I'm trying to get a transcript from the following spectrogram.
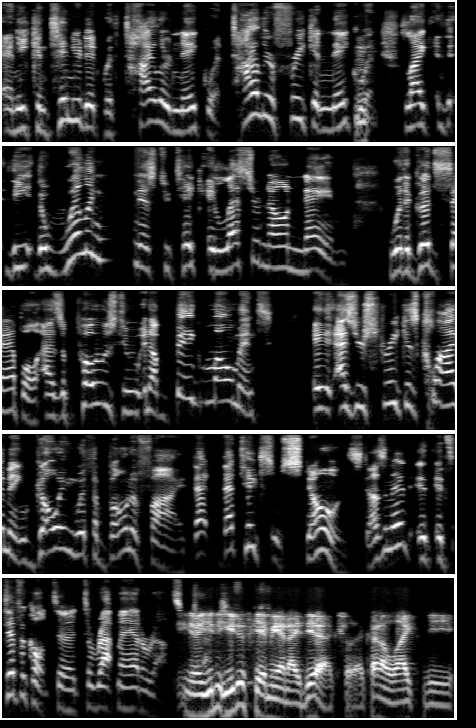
and he continued it with Tyler Naquin. Tyler freaking Naquin. Mm. Like the the willingness to take a lesser known name with a good sample as opposed to in a big moment as your streak is climbing going with a bona fide that that takes some stones doesn't it, it it's difficult to to wrap my head around sometimes. you know you, you just gave me an idea actually i kind of like the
